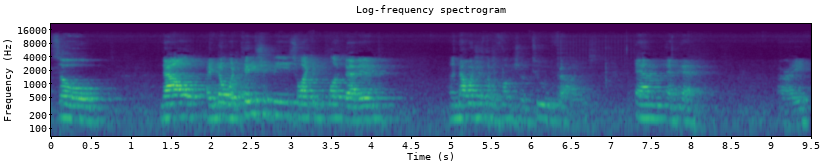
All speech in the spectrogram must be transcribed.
So now I know what k should be, so I can plug that in. And now I just have a function of two values, m and n. All right.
